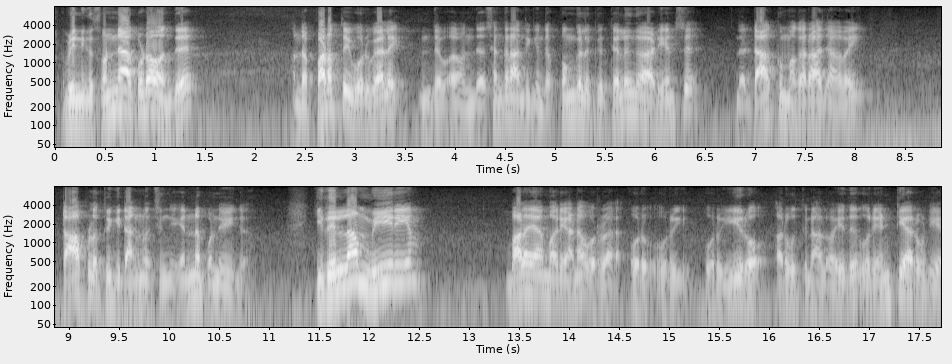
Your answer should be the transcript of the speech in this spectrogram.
இப்படி நீங்கள் சொன்னால் கூட வந்து அந்த படத்தை ஒரு வேளை இந்த இந்த சங்கராந்திக்கு இந்த பொங்கலுக்கு தெலுங்கு ஆடியன்ஸு இந்த டாக்கு மகாராஜாவை டாப்பில் தூக்கிட்டாங்கன்னு வச்சுங்க என்ன பண்ணுவீங்க? இதெல்லாம் மீறியும் பாலையா மாதிரியான ஒரு ஒரு ஒரு ஒரு ஹீரோ அறுபத்தி நாலு வயது ஒரு என்டிஆருடைய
